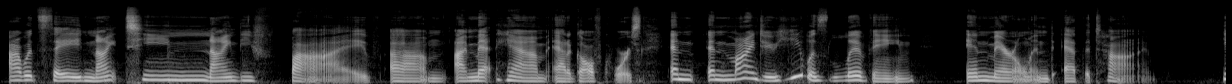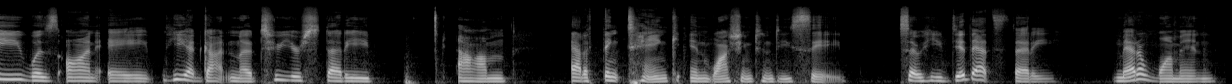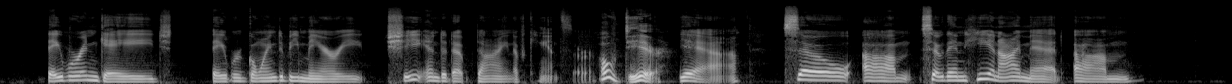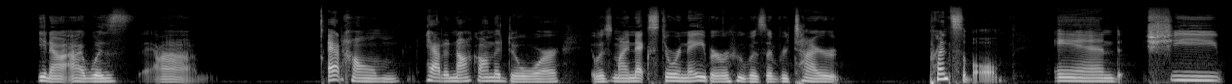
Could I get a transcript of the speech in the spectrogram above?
I would say, 1995, um, I met him at a golf course. And, and mind you, he was living in Maryland at the time. He was on a, he had gotten a two year study um, at a think tank in Washington, D.C. So he did that study, met a woman, they were engaged, they were going to be married. She ended up dying of cancer. Oh dear. Yeah. So, um, so then he and I met, um, you know, I was um, at home, had a knock on the door. It was my next door neighbor who was a retired principal, and she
